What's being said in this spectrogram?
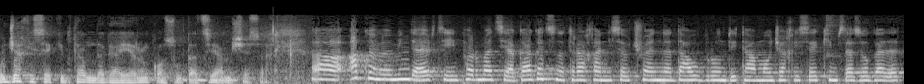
ოჯახის ექიმთან უნდა გაიარონ კონსულტაცია ამის შესახებ. აქვე მე მინდა ერთი ინფორმაცია გაგაცნოთ რახან ისევ ჩვენ დაუბრუნდით ამ ოჯახის ექიმს და ზოგადად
